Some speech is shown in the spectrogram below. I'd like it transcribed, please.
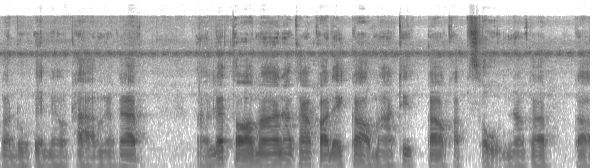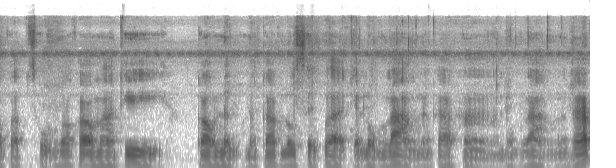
ก็ดูเป็นแนวทางนะครับ และต่อมานะครับก็ได้เก้ามาที่ 9 กับ0นะครับ9กับ 0 ก็เข้ามาที่ 91 นะครับ รู้สึกว่าจะลงล่างนะครับลงล่างนะครับ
